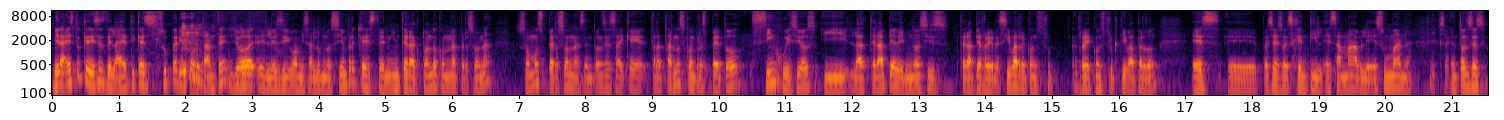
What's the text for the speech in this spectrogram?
Mira, esto que dices de la ética es súper importante. Yo eh, les digo a mis alumnos, siempre que estén interactuando con una persona, somos personas, entonces hay que tratarnos con respeto, sin juicios y la terapia de hipnosis, terapia regresiva, reconstructiva, perdón, es, eh, pues eso, es gentil, es amable, es humana. Entonces,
